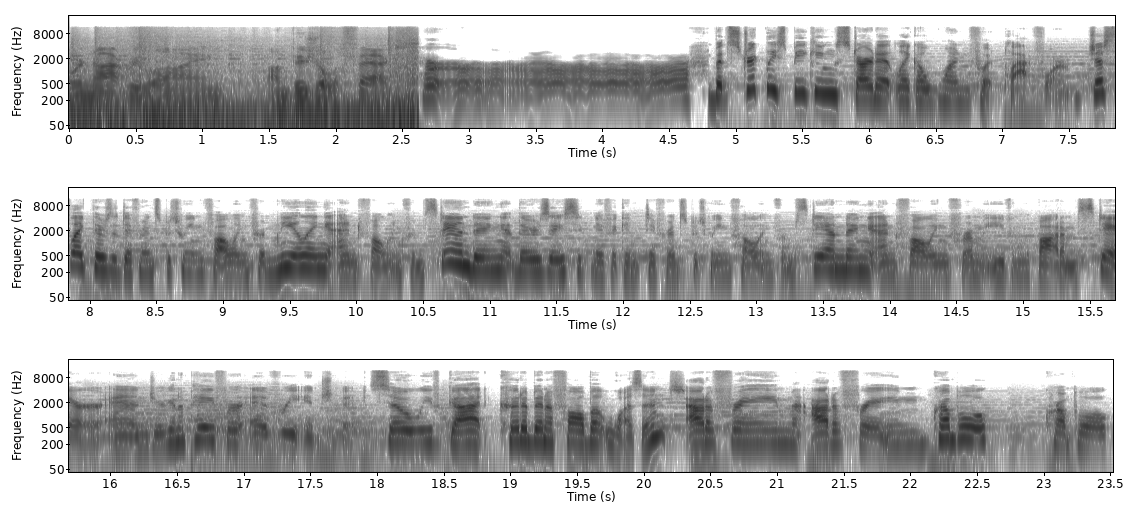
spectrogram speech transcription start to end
We're not relying on visual effects. But strictly speaking, start at like a one foot platform. Just like there's a difference between falling from kneeling and falling from standing, there's a significant difference between falling from standing and falling from even the bottom stair, and you're gonna pay for every inch of it. So we've got could have been a fall but wasn't, out of frame, out of frame, crumple, crumple,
